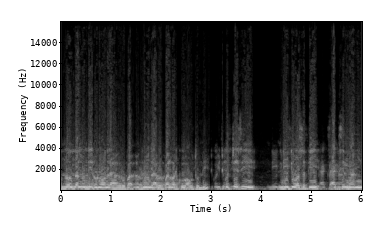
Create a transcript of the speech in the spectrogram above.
రెండు వందల నుండి రెండు వందల యాభై రూపాయలు రెండు వందల యాభై రూపాయల వరకు అవుతుంది. వీటికి వచ్చేసి నీటి వసతి వ్యాక్సిన్ కానీ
